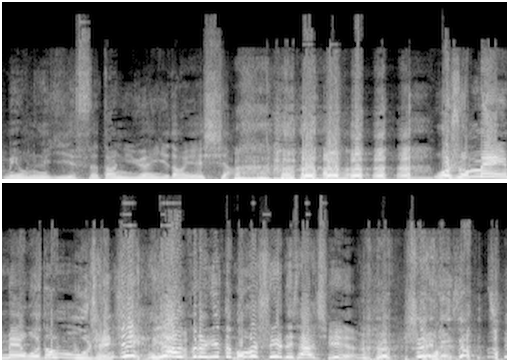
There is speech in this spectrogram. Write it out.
没有那个意思，倒你愿意，倒也想。” 我说：“妹妹，我都母成这个样子了，你怎么会睡得下去？睡得下去。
